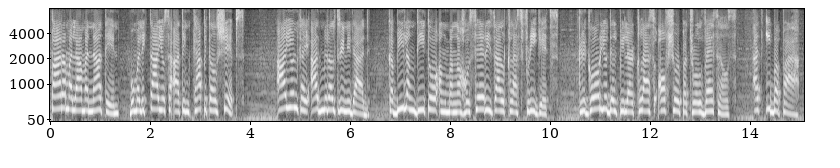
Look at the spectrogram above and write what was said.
Para malaman natin, bumalik tayo sa ating capital ships. Ayon kay Admiral Trinidad, kabilang dito ang mga Jose Rizal class frigates, Gregorio del Pilar class offshore patrol vessels, at iba pa.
